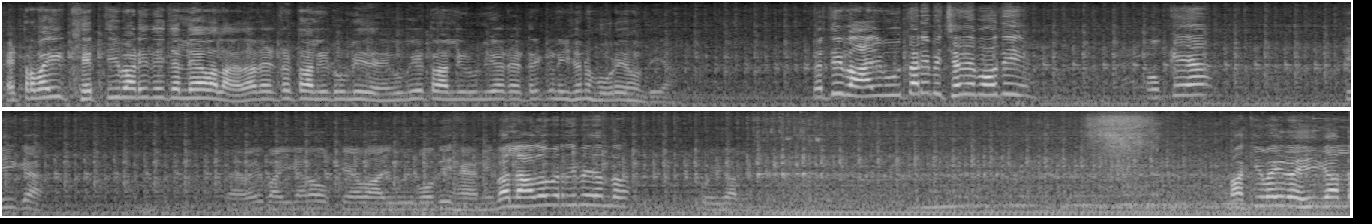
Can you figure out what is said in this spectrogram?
ਟਰੈਕਟਰ ਬਾਈ ਖੇਤੀਬਾੜੀ ਤੇ ਚੱਲਿਆ ਵਾ ਲੱਗਦਾ, ਟਰੈਕਟਰ ਟਰਾਲੀ ਟਰੂਲੀ ਦੇ ਨਹੀਂ ਕਿਉਂਕਿ ਇਹ ਟਰਾਲੀ ਟਰੂਲੀ ਆ, ਟਰੈਕਟਰ ਕੰਡੀਸ਼ਨ ਹੋ ਰਹੇ ਹੁੰਦੀ ਆ। ਕਿਤੇ ਆਵਾਜ਼ ਬੂਤ ਤਾਂ ਨਹੀਂ ਪਿੱਛੇ ਦੇ ਬਹੁਤੀ ਓਕੇ ਆ? ਠੀਕ ਆ। ਲੈ ਬਈ ਬਾਈ ਕਹਿੰਦਾ ਓਕੇ, ਆਵਾਜ਼ ਬੂਤ ਬਹੁਤੀ ਹੈ ਨਹੀਂ। ਬਸ ਲਾ ਦਿਓ ਫਿਰ ਦੇ ਅੰਦਰ। ਕੋਈ ਗੱਲ ਨਹੀਂ। ਬਾਕੀ ਬਾਈ ਰਹੀ ਗੱਲ,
